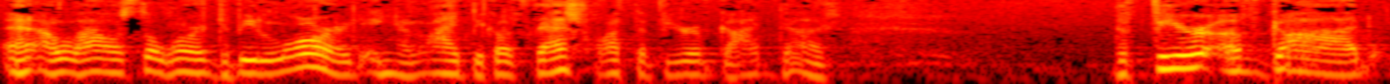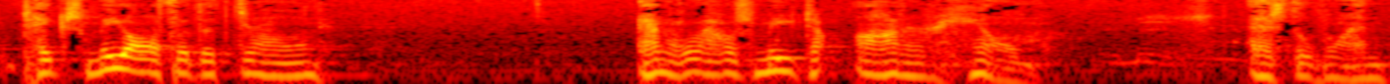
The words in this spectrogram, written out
and allows the Lord to be Lord in your life because that's what the fear of God does. The fear of God takes me off of the throne and allows me to honor Him as the one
